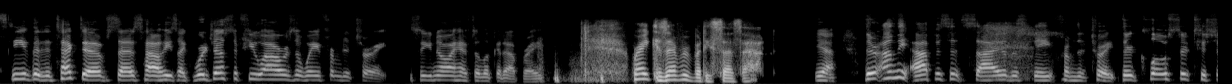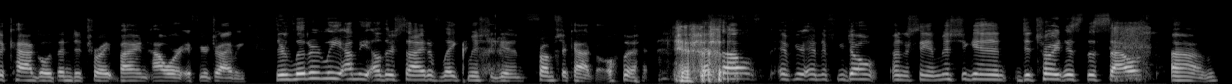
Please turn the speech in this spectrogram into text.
Steve, the detective, says how he's like, We're just a few hours away from Detroit. So you know I have to look it up, right? Right, because everybody says that. Yeah. They're on the opposite side of the state from Detroit. They're closer to Chicago than Detroit by an hour if you're driving. They're literally on the other side of Lake Michigan from Chicago. That's how if you're and if you don't understand Michigan, Detroit is the south um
